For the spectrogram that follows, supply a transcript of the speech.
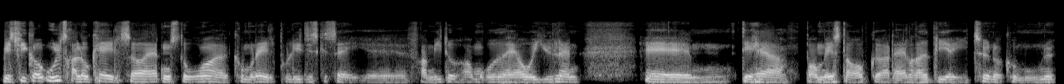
Hvis vi går ultralokalt, så er den store kommunalpolitiske sag øh, fra mit område herovre i Jylland, øh, det her borgmesteropgør, der allerede bliver i Tønder Kommune.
